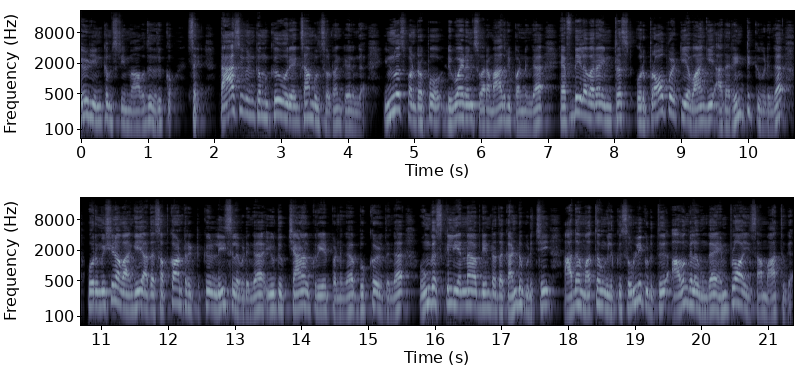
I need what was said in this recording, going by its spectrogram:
ஏழு இன்கம் ஸ்ட்ரீமாவது இருக்கும். சரி பேசிவ் இன்கமுக்கு ஒரு எக்ஸாம்பிள் சொல்கிறேன் கேளுங்க. இன்வெஸ்ட் பண்ணுறப்போ டிவைடன்ஸ் வர மாதிரி பண்ணுங்க. எஃப்டியில் வர இன்ட்ரெஸ்ட் ஒரு ப்ராப்பர்ட்டியை வாங்கி அதை ரெண்ட்டுக்கு விடுங்க. ஒரு மிஷினை வாங்கி அதை சப்கான்ட்ராக்டுக்கு லீஸில் விடுங்க. யூடியூப் சேனல் கிரியேட் பண்ணுங்க புக் எழுதுங்க. உங்கள் ஸ்கில் என்ன அப்படின்றத கண்டுபிடிச்சி அதை மற்றவங்களுக்கு சொல்லி கொடுத்து அவங்கள உங்கள் எம்ப்ளாயீஸாக மாற்றுங்க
